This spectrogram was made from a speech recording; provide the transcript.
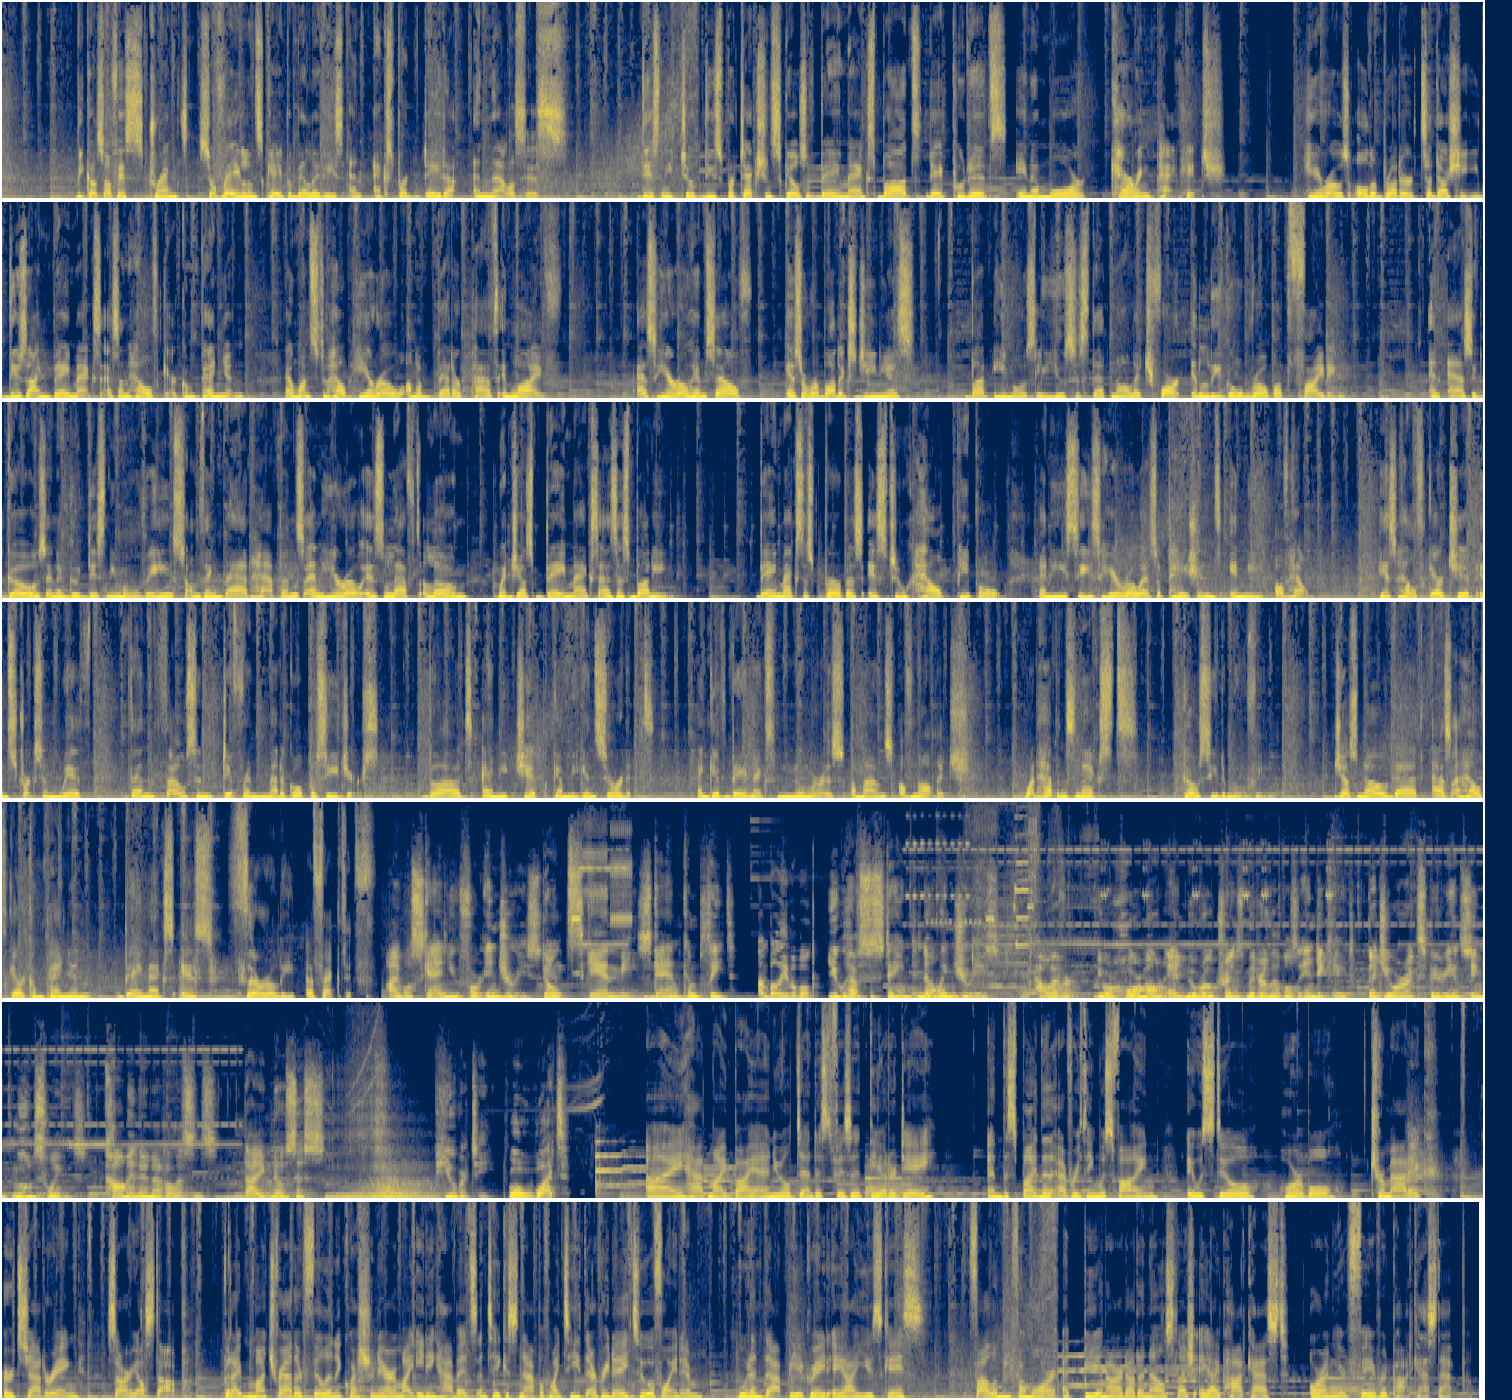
because of his strength, surveillance capabilities, and expert data analysis. Disney took these protection skills of Baymax, but they put it in a more caring package. Hero's older brother, Tadashi, designed Baymax as a healthcare companion and wants to help Hero on a better path in life. As Hero himself is a robotics genius, but he mostly uses that knowledge for illegal robot fighting. And as it goes in a good Disney movie, something bad happens and Hero is left alone with just Baymax as his buddy. Baymax's purpose is to help people, and he sees Hero as a patient in need of help. His healthcare chip instructs him with 10,000 different medical procedures, but any chip can be inserted and give Baymax numerous amounts of knowledge. What happens next? Go see the movie. Just know that as a healthcare companion, Baymax is thoroughly effective. I will scan you for injuries. Don't scan me. Scan complete. Unbelievable. You have sustained no injuries. However, your hormone and neurotransmitter levels indicate that you are experiencing mood swings, common in adolescence. Diagnosis? Puberty. Whoa, what? I had my biannual dentist visit the other day, and despite that everything was fine, it was still horrible, traumatic, earth shattering. Sorry, I'll stop. But I'd much rather fill in a questionnaire on my eating habits and take a snap of my teeth every day to avoid him. Wouldn't that be a great AI use case? Follow me for more at bnr.nl slash AI podcast or on your favorite podcast app.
